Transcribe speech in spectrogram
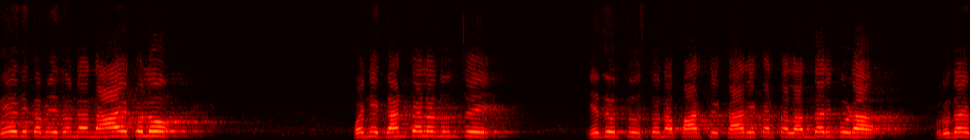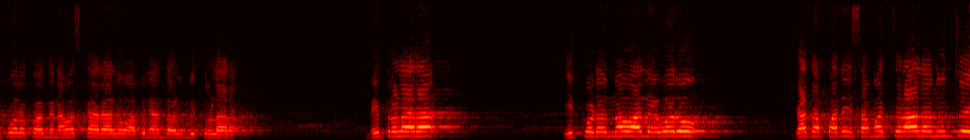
వేదిక మీద ఉన్న నాయకులు కొన్ని గంటల నుంచి ఎదురు చూస్తున్న పార్టీ కార్యకర్తలందరికీ కూడా హృదయపూర్వకంగా నమస్కారాలు అభినందనలు మిత్రులారా. మిత్రులారా ఇక్కడ ఉన్న వాళ్ళు ఎవరు? గత పది సంవత్సరాల నుంచి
